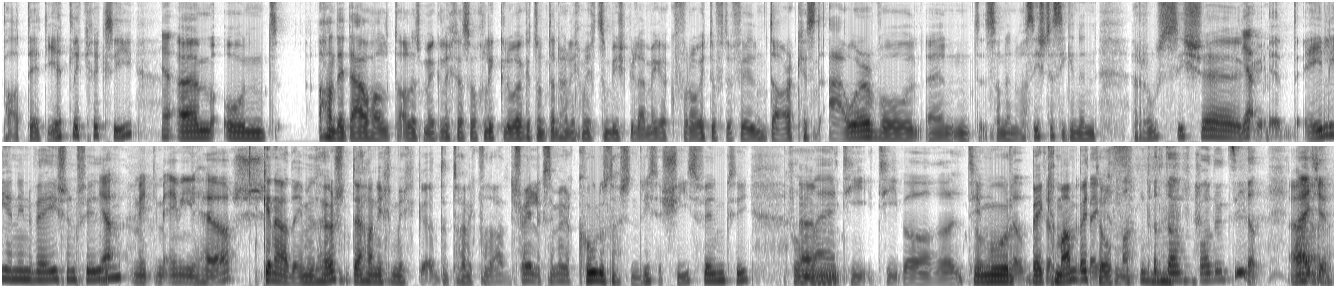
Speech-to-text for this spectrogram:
Pate Dietliken gewesen, Ja. ähm, und habe dort auch halt alles Mögliche so ein bisschen geschaut und dann habe ich mich zum Beispiel auch mega gefreut auf den Film Darkest Hour, wo äh, so einen, was ist das, irgendein russischer Ja. äh, Alien Invasion Film? Ja, mit dem Emil Hirsch. Genau, der Emil Hirsch, und da habe ich mich, da habe ich gefunden, ah, der Trailer sieht mega cool aus, das war ein riesen gewesen. Vom Ähm, äh, Ti- Tibor äh, Timur Bekmambetov. Bekmambetov produziert. Ah. Weißt du,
